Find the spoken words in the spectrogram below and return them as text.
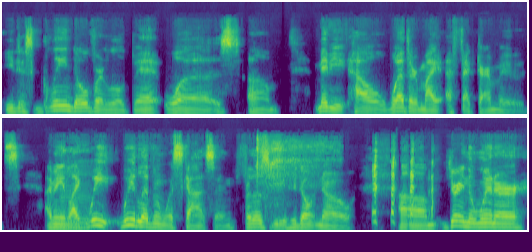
you just gleaned over a little bit, was um, maybe how weather might affect our moods. I mean, mm. like we we live in Wisconsin. For those of you who don't know, um, during the winter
